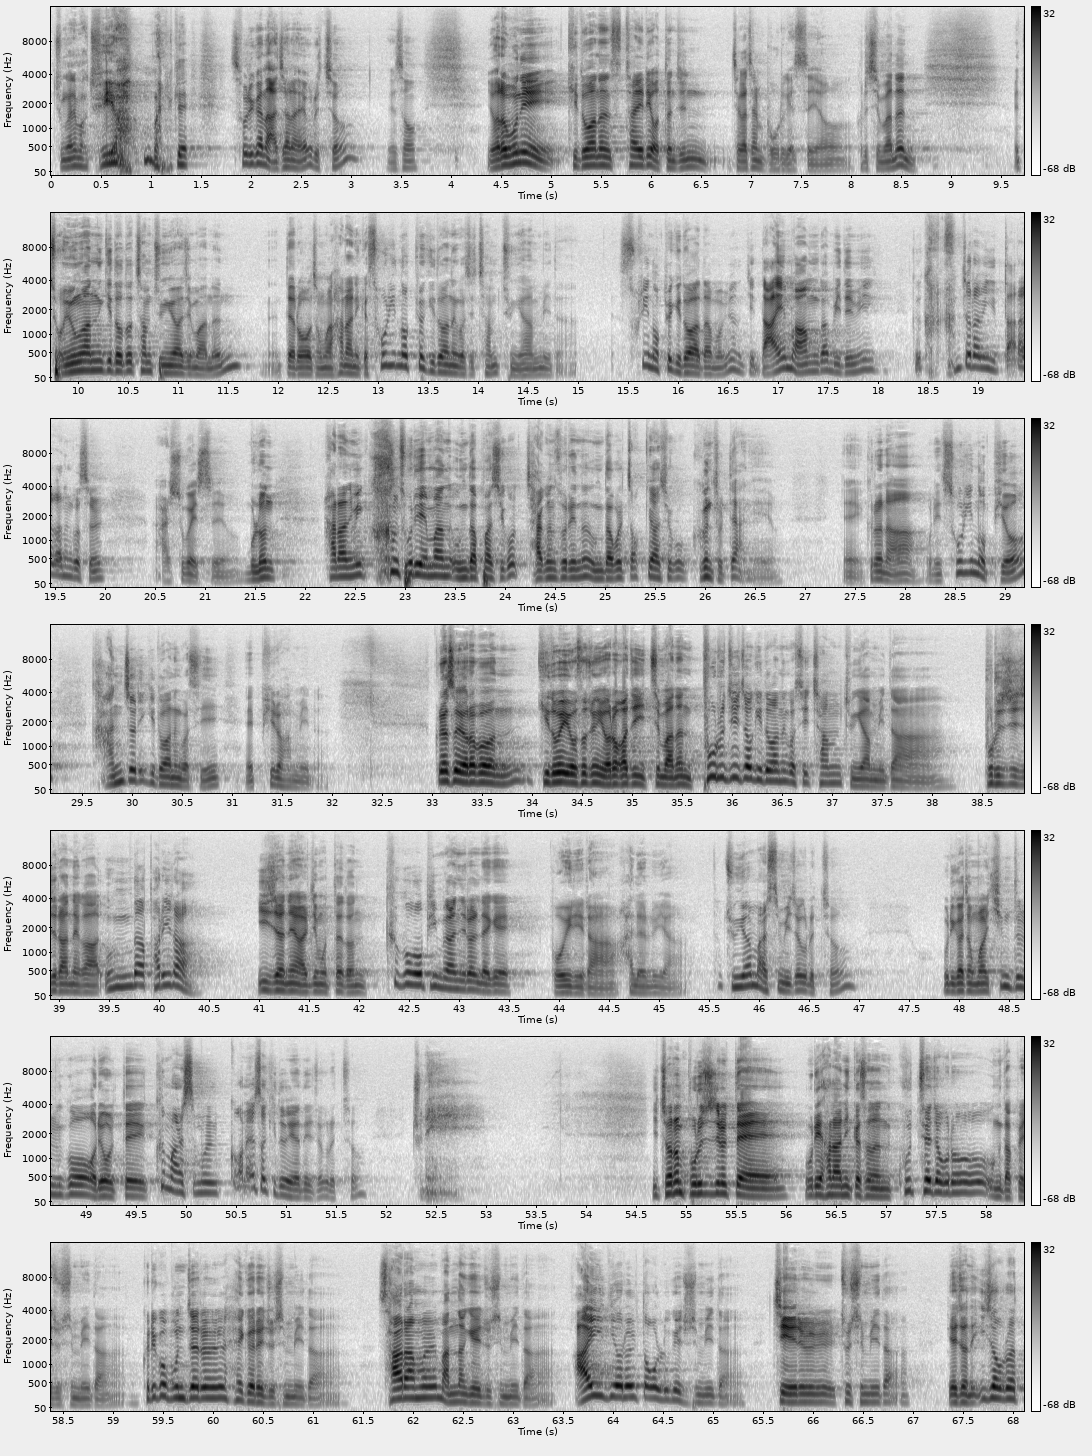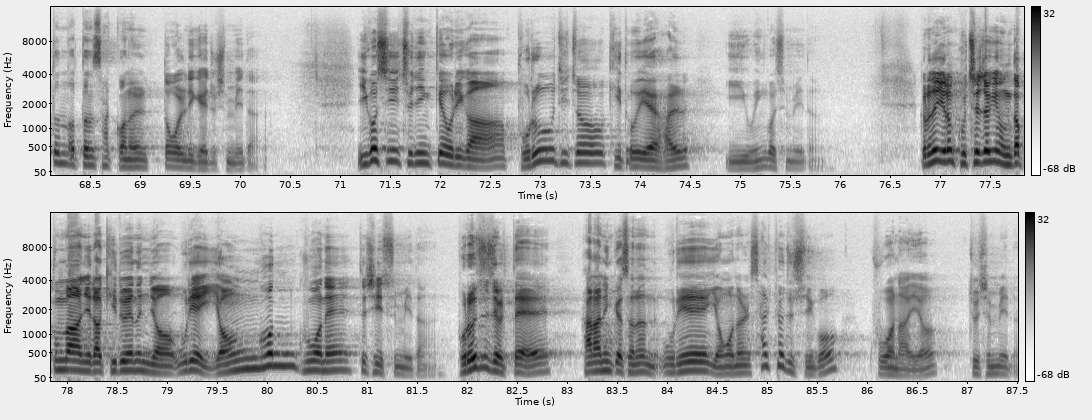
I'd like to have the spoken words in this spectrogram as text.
중간에 막 주여 막 이렇게 소리가 나잖아요. 그렇죠? 그래서 여러분이 기도하는 스타일이 어떤지는 제가 잘 모르겠어요. 그렇지만은 조용한 기도도 참 중요하지만은 때로 정말 하나님께 소리 높여 기도하는 것이 참 중요합니다. 소리 높여 기도하다 보면 나의 마음과 믿음이 그 간절함이 따라가는 것을 알 수가 있어요. 물론 하나님이 큰 소리에만 응답하시고 작은 소리는 응답을 적게 하시고 그건 절대 아니에요. 예, 그러나 우리 소리 높여 간절히 기도하는 것이 필요합니다. 그래서 여러분 기도의 요소 중에 여러 가지 있지만은 부르짖어 기도하는 것이 참 중요합니다. 부르짖으라 내가 응답하리라. 이전에 알지 못하던 크고 비밀한 일을 내게 보이리라. 할렐루야. 참 중요한 말씀이죠. 그렇죠? 우리가 정말 힘들고 어려울 때 그 말씀을 꺼내서 기도해야 되죠. 그렇죠? 주님. 이처럼 부르짖을 때 우리 하나님께서는 구체적으로 응답해 주십니다. 그리고 문제를 해결해 주십니다. 사람을 만나게 해 주십니다. 아이디어를 떠올리게 해 주십니다. 지혜를 주십니다. 예전에 잊어버렸던 어떤 사건을 떠올리게 해 주십니다. 이것이 주님께 우리가 부르짖어 기도해야 할 이유인 것입니다. 그런데 이런 구체적인 응답뿐만 아니라 기도에는요, 우리의 영혼 구원의 뜻이 있습니다. 부르짖을 때 하나님께서는 우리의 영혼을 살펴주시고 구원하여 주십니다.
